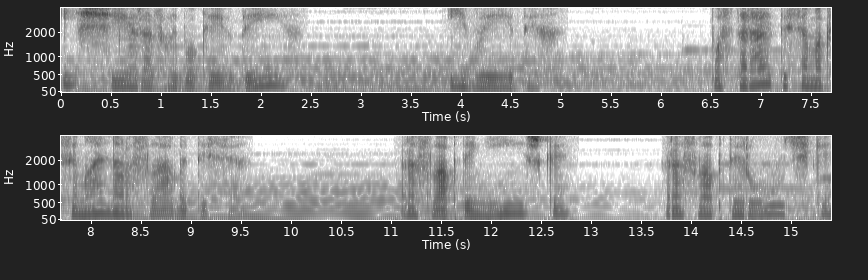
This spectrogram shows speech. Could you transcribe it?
І ще раз глибокий вдих і видих. Постарайтеся максимально розслабитися. Розслабте ніжки, розслабте ручки.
